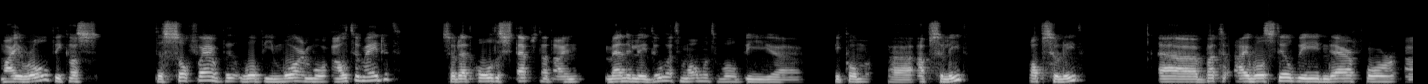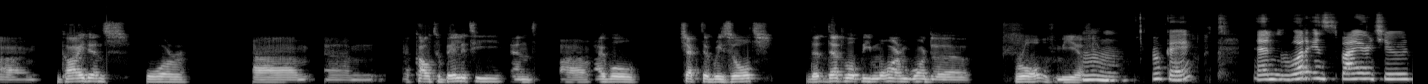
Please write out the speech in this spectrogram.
my role because the software will be more and more automated so that all the steps that I manually do at the moment will be uh, become uh, obsolete obsolete uh, but I will still be there for um, guidance for um, um, accountability, and uh, I will check the results. That that will be more and more the role of me. Mm. Okay. And what inspired you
